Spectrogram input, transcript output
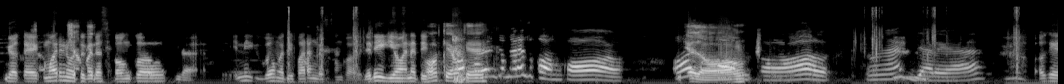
enggak kayak kemarin waktu kita sekongkol enggak ini gue sama Tifara enggak sekongkol jadi gimana Tif Oke, Oh, oke. kalian kemarin sekongkol. Oh, Iya dong. sekongkol. Mengajar ya. oke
